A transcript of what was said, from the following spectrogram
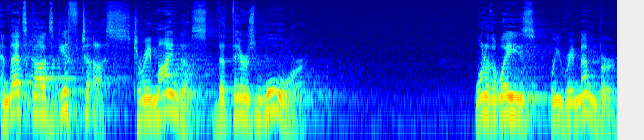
And that's God's gift to us to remind us that there's more. One of the ways we remember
